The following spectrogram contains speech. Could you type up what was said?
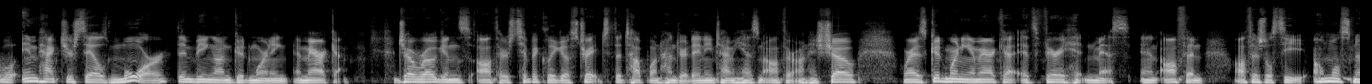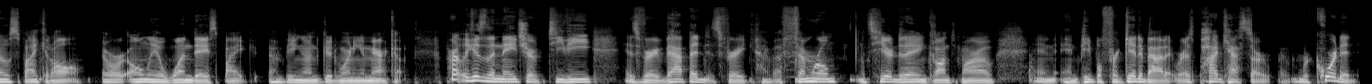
will impact your sales more than being on Good Morning America. Joe Rogan's authors typically go straight to the top 100 anytime he has an author on his show. Whereas Good Morning America, it's very hit and miss. And often authors will see almost no spike at all or only a one day spike uh, being on Good Morning America. Partly because of the nature of TV is very vapid. It's very kind of ephemeral. It's here today and gone tomorrow. And, and people forget about it. Whereas podcasts are recorded.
